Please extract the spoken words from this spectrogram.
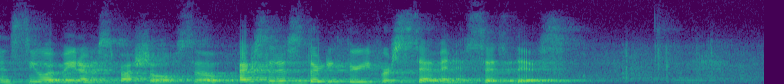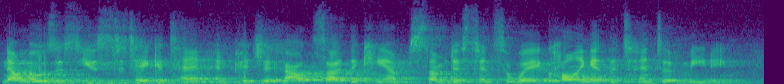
and see what made him special. So, Exodus 33, verse 7, it says this Now Moses used to take a tent and pitch it outside the camp some distance away, calling it the tent of meeting.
